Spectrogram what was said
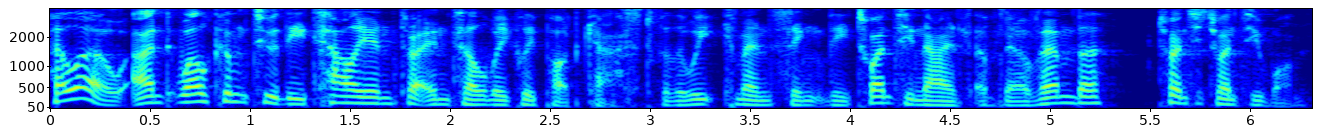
Hello, and welcome to the Italian Threat Intel Weekly podcast for the week commencing the 29th of November, 2021.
